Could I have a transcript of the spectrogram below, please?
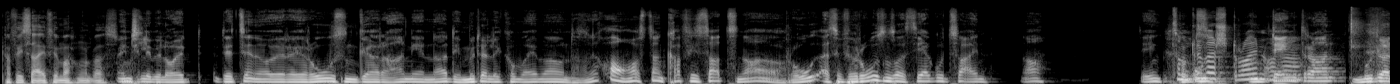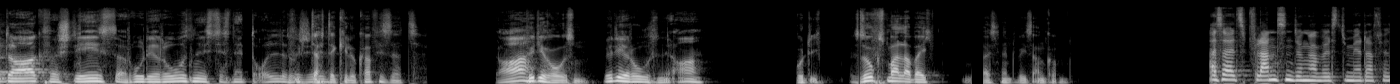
Kaffeeseife machen und was. Mensch, liebe Leute, das sind eure Rosengeranien, ne? die Mütterle kommen immer und sagen, oh, hast du einen Kaffeesatz? Na, Ro also für Rosen soll es sehr gut sein. Na? Ding. Zum Und- drüberstreuen und denk oder? dran, Muttertag, verstehst rote Rosen, ist das nicht toll? ich verstehst? dachte, Kilo Kaffeesatz. ja, Für die Rosen. für die Rosen, ja. Gut, ich versuch's mal, aber ich weiß nicht, wie es ankommt. Also als Pflanzendünger willst du mir dafür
